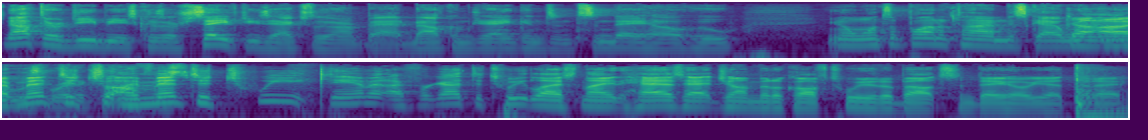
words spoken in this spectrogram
Not their DBs because their safeties actually aren't bad. Malcolm Jenkins and Sendejo, who, you know, once upon a time this guy. went God, I meant to. T- I meant to tweet. Damn it! I forgot to tweet last night. Has at John Middlekauff tweeted about Sendejo yet today?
